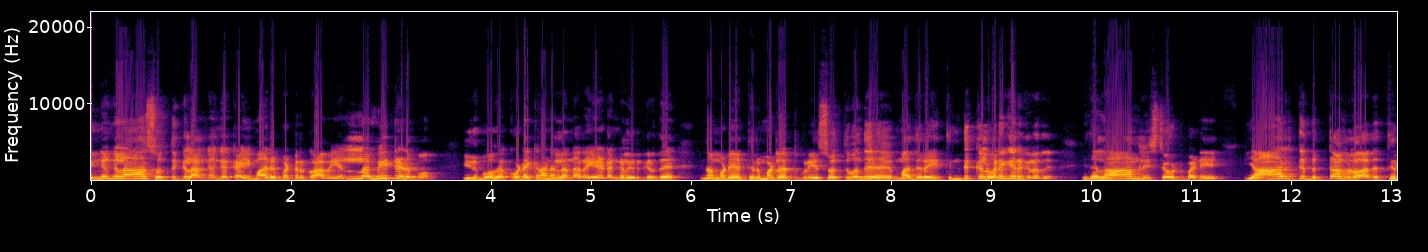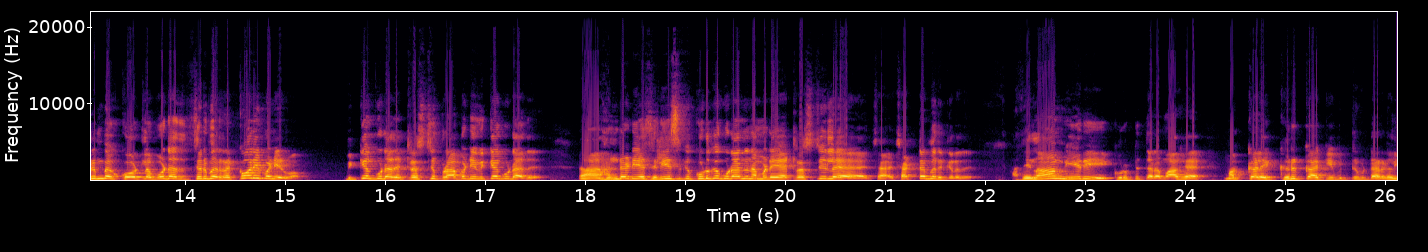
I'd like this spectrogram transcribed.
எங்கெங்கெல்லாம் சொத்துக்கள் அங்கங்கே கைமாறுபட்டிருக்கோ அவை எல்லாம் மீட்டெடுப்போம். இது போக கொடைக்கானல்ல நிறைய இடங்கள் இருக்கிறது. நம்முடைய திருமண்டலத்துக்குரிய சொத்து வந்து மதுரை திண்டுக்கல் வரைக்கும் இருக்கிறது. இதெல்லாம் லிஸ்ட் அவுட் பண்ணி யார்கிட்ட வித்தாங்களோ அதை திரும்ப கோர்ட்ல போட்டு அதை திரும்ப ரெக்கவரி பண்ணிடுவோம். விற்கக்கூடாது ட்ரஸ்ட் ப்ராப்பர்ட்டி விற்கக்கூடாது ஹண்ட்ரட் இயர்ஸ் லீஸுக்கு கொடுக்கக்கூடாதுன்னு நம்முடைய ட்ரஸ்ட்டில் சட்டம் இருக்கிறது. அதெல்லாம் மீறி குருட்டுத்தனமாக மக்களை கிறுக்காக்கி விட்டு விட்டார்கள்.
